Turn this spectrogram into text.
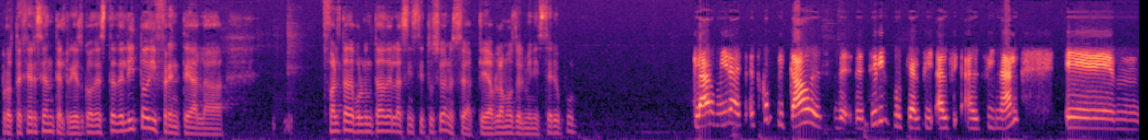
protegerse ante el riesgo de este delito y frente a la falta de voluntad de las instituciones, o sea, que hablamos del Ministerio Público? Claro, mira, es, complicado de, decir porque al, al, al final eh,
